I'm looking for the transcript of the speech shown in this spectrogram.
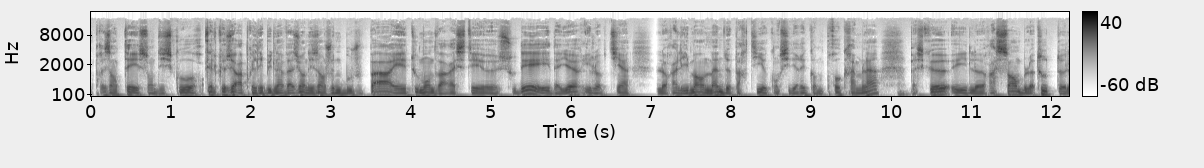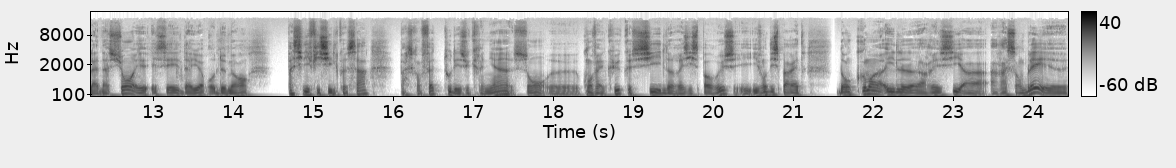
présenté son discours quelques heures après le début de l'invasion en disant je ne bouge pas et tout le monde va rester euh, soudé. Et d'ailleurs, il obtient le ralliement même de partis considérés comme pro-Kremlin parce qu'il rassemble toute la nation et, c'est d'ailleurs au demeurant pas si difficile que ça, parce qu'en fait, tous les Ukrainiens sont euh, convaincus que s'ils ne résistent pas aux Russes, ils vont disparaître. Donc, comment il a réussi à, rassembler? Euh,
